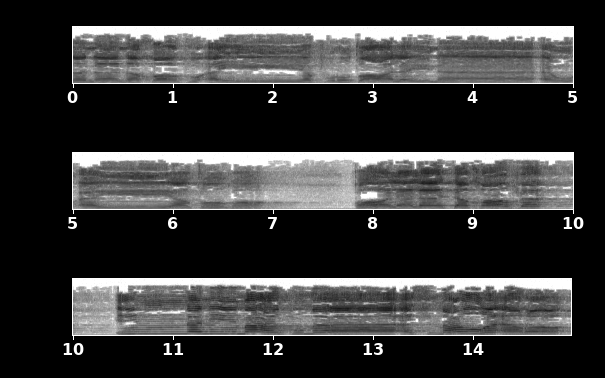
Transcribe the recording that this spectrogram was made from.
إننا نخاف أن يفرط علينا أو أن يطغى. قال لا تخافا إنني معكما أسمع وأرى.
